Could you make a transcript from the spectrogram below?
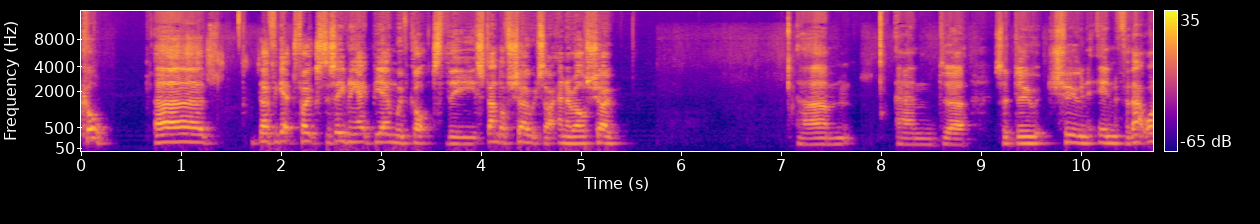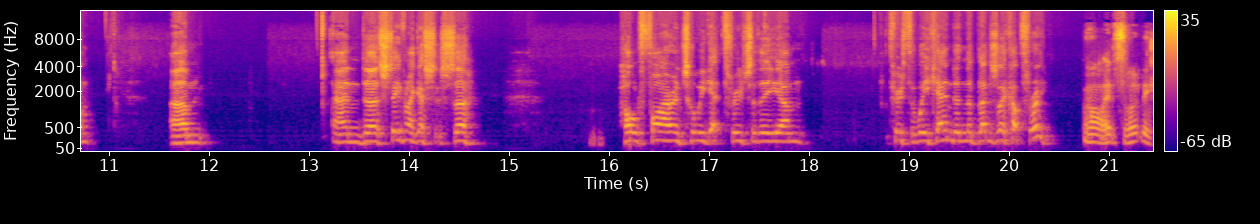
cool. Uh, don't forget, folks, this evening, 8 p.m., we've got the standoff show, which is our NRL show. Um, and uh, so do tune in for that one. Um, and uh, Stephen, I guess it's uh, hold fire until we get through to the um, through to the weekend and the Bledisloe Cup three. Oh, absolutely!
